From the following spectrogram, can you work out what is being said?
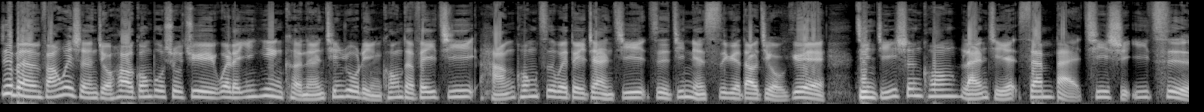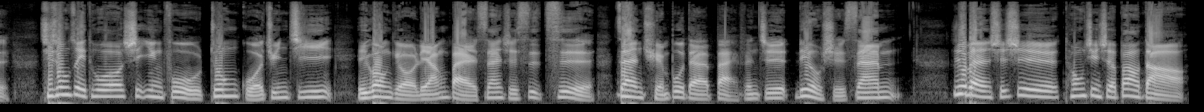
日本防卫省九号公布数据，为了因应可能侵入领空的飞机，航空自卫队战机自今年四月到九月，紧急升空拦截三百七十一次。其中最多是应付中国军机，一共有两百三十四次，占全部的百分之六十三。日本时事通讯社报道，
